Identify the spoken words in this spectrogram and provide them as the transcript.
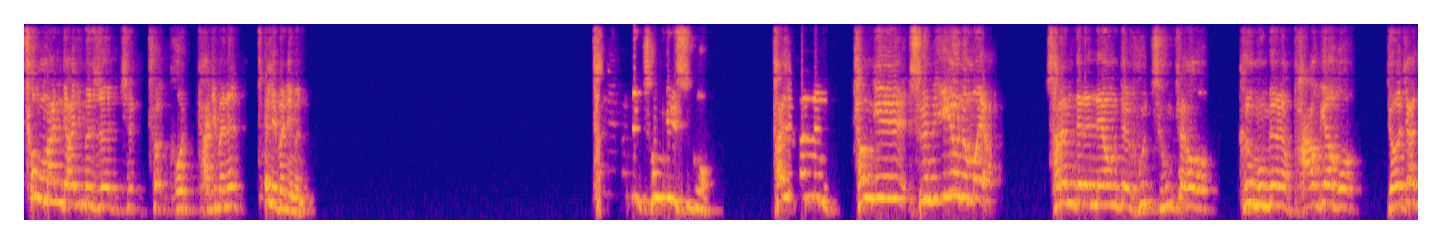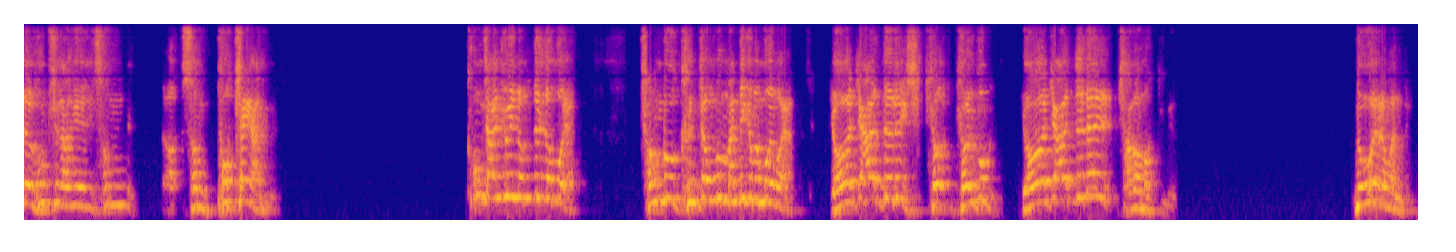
총만 가지면서 저, 저, 곧 가지면은 탈리반이면 탈리반은 총기를 쓰고 탈리반은 총기 쓰는 이유는 뭐야? 사람들의 내용들 훔쳐가고 그 문명을 파괴하고 여자들 흡수하게 성, 어, 성폭행한 공산주의 놈들도 뭐야? 정부, 큰 정부 만들기 위해 뭐야, 뭐야? 여자들을, 겨, 결국 여자들을 잡아먹기 위해 노예로 만들고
